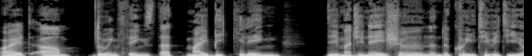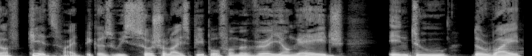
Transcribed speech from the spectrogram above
right, um, doing things that might be killing the imagination and the creativity of kids, right? Because we socialize people from a very young age into the right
